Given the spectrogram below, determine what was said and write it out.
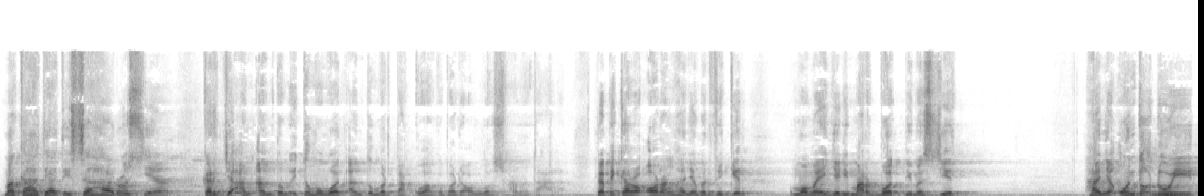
Maka hati-hati seharusnya kerjaan antum itu membuat antum bertakwa kepada Allah Subhanahu wa taala. Tapi kalau orang hanya berpikir umpamanya jadi marbot di masjid hanya untuk duit,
